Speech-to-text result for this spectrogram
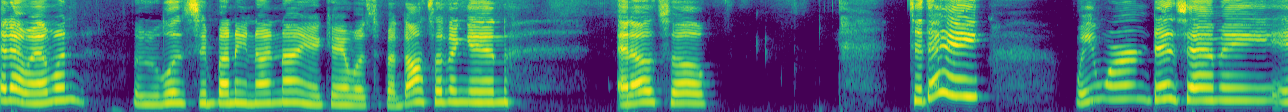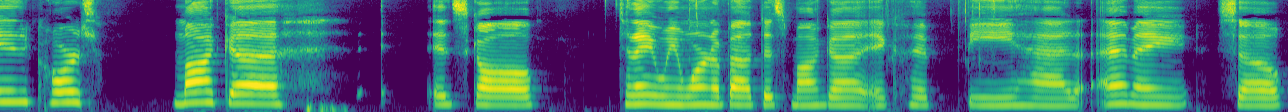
Hello, everyone. Lizzy Bunny 99 aka Elizabeth Dawson again. And also, today we learned this anime of course, manga. It's called. Today we learned about this manga. It could be had anime, so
